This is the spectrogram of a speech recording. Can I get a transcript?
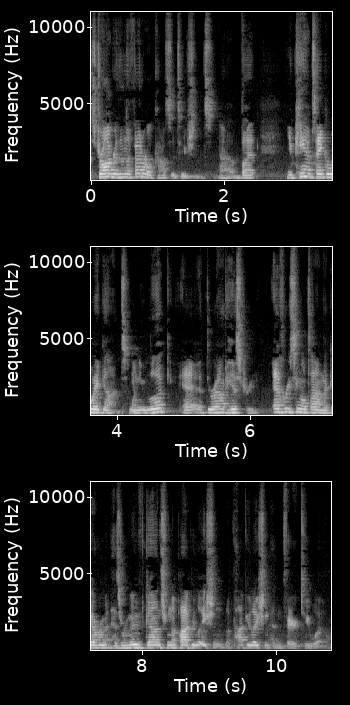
stronger than the federal constitutions. Uh, but you can't take away guns. When you look at, throughout history, every single time the government has removed guns from the population, the population hadn't fared too well.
